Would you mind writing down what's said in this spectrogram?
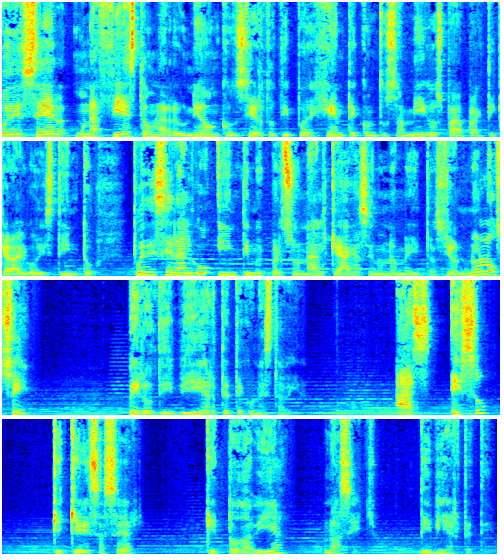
Puede ser una fiesta, una reunión con cierto tipo de gente, con tus amigos para practicar algo distinto. Puede ser algo íntimo y personal que hagas en una meditación. No lo sé. Pero diviértete con esta vida. Haz eso que quieres hacer que todavía no has hecho. Diviértete.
